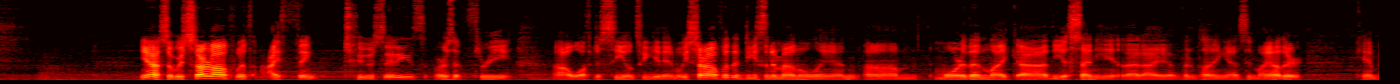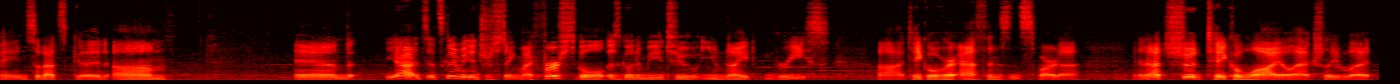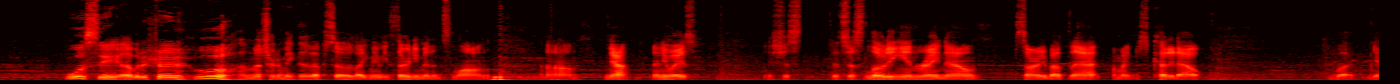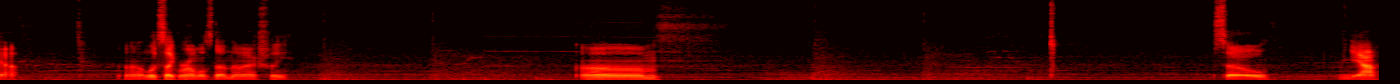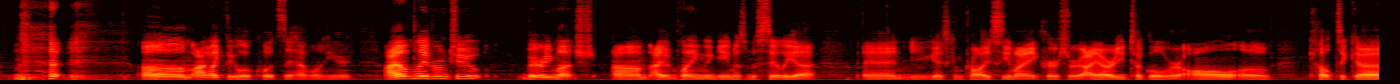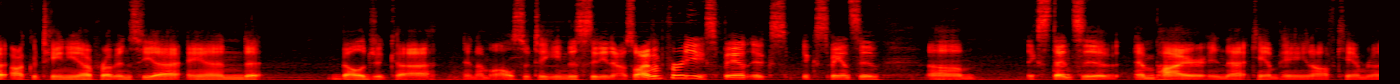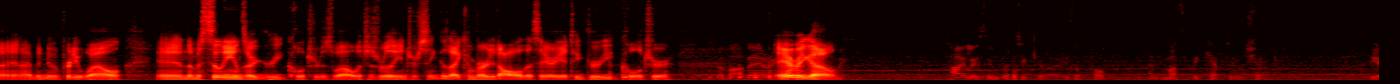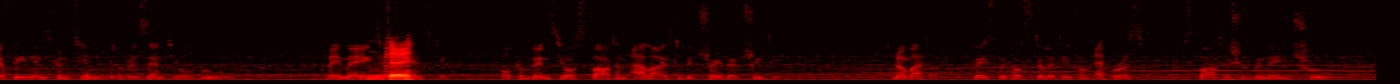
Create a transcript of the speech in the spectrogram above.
yeah, so we start off with, I think, two cities, or is it three? Uh, we'll have to see once we get in. But we start off with a decent amount of land, um, more than like uh, the Iceni that I have been playing as in my other campaigns, so that's good. Um, and yeah, it's, it's going to be interesting. My first goal is going to be to unite Greece, uh, take over Athens and Sparta. And that should take a while, actually, but we'll see. I'm gonna try. I'm gonna try to make this episode like maybe 30 minutes long. Um, yeah. Anyways, it's just it's just loading in right now. Sorry about that. I might just cut it out. But yeah, uh, looks like we're almost done though. Actually. Um. So, yeah. um, I like the little quotes they have on here. I haven't played Rome 2 very much. Um, I've been playing the game as Massilia, and you guys can probably see my cursor. I already took over all of Celtica, Aquitania, Provincia, and Belgica, and I'm also taking this city now. So I have a pretty expan ex expansive um, extensive empire in that campaign off camera, and I've been doing pretty well. And the Massilians are Greek cultured as well, which is really interesting because I converted all this area to Greek culture. There we go. Tylis in particular is a problem and must be kept in check. The Athenians continue to resent your rule. They may okay. turn against you or convince your Spartan allies to betray their treaty. No matter, faced with hostility from Epirus Sparta should remain true,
